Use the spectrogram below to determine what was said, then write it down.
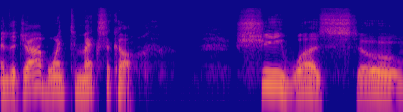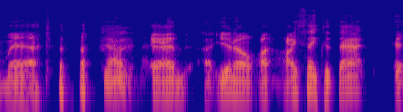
and the job went to Mexico. She was so mad. yeah. And, uh, you know, I, I, think that that uh,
